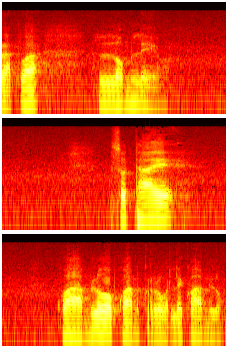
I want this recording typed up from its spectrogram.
รับว่าล้มเหลว สุดท้าย ความโลภความโกรธและความหลง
